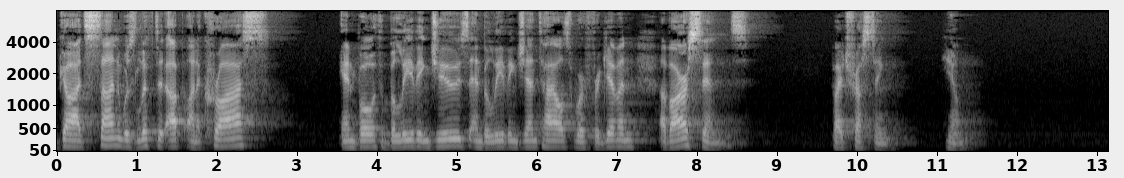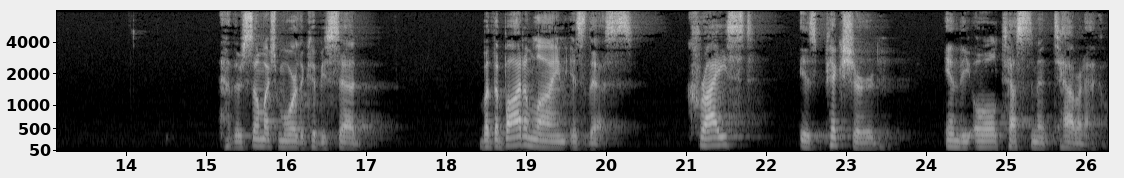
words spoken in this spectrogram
God's Son was lifted up on a cross, and both believing Jews and believing Gentiles were forgiven of our sins by trusting Him. There's so much more that could be said, but the bottom line is this. Christ is pictured in the Old Testament tabernacle.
